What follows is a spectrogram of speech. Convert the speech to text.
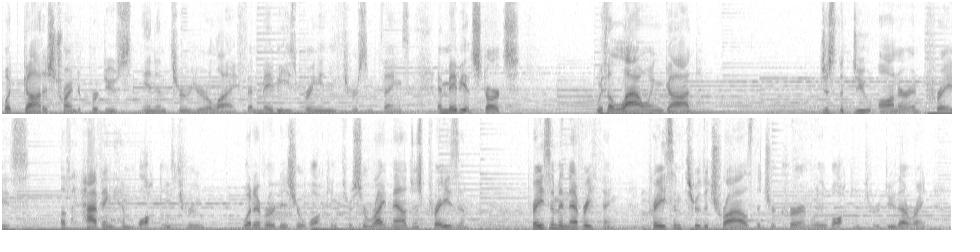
what God is trying to produce in and through your life. And maybe He's bringing you through some things. And maybe it starts with allowing God just the due honor and praise of having Him walk you through whatever it is you're walking through. So, right now, just praise Him. Praise Him in everything. Praise Him through the trials that you're currently walking through. Do that right now.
